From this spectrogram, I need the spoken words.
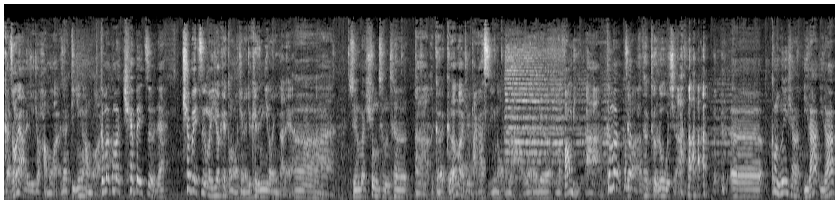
搿种阿拉就叫黑猫啊，这典型黑猫啊葛。么葛么吃杯之后呢？吃杯之后嘛，伊就要开动脑筋了，就开始捏牢人家来啊啊，然后嘛凶蹭蹭，啊，搿搿嘛就大家自行脑补了，我觉得就勿方便啊。葛么葛么再把它透露下去啊。呃，葛么我就想，伊拉伊拉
